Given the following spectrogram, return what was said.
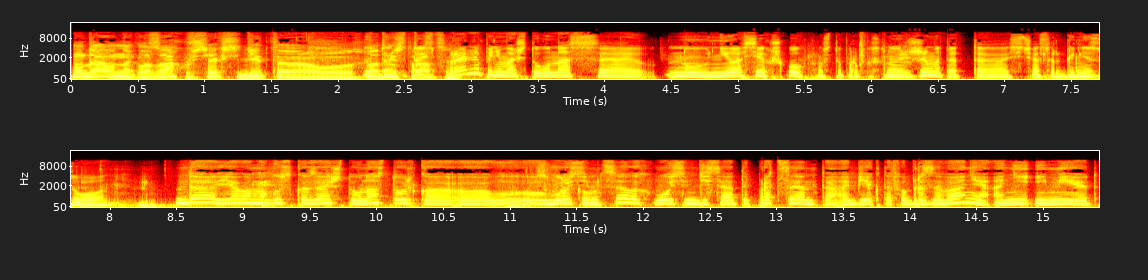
ну да, он на глазах у всех сидит э, у ну, администрации. То, то есть правильно понимать, что у нас э, ну, не во всех школах просто пропускной режим этот э, сейчас организован? Да, я вам могу сказать, что у нас только 8,8% объектов образования, они имеют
